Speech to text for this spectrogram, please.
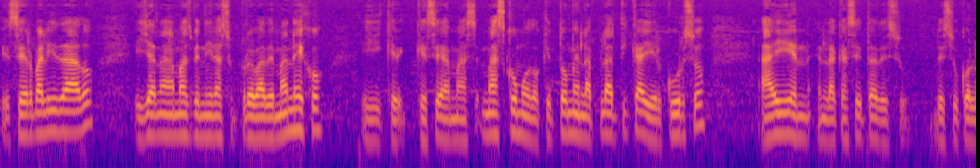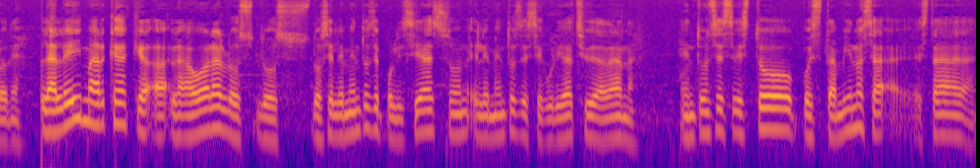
eh, ser validado y ya nada más venir a su prueba de manejo y que, que sea más, más cómodo que tomen la plática y el curso ahí en, la caseta de su, de su colonia. La ley marca que ahora los, los, los elementos de policía son elementos de seguridad ciudadana. Entonces esto pues también nos está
